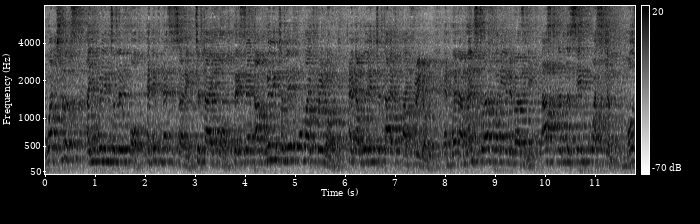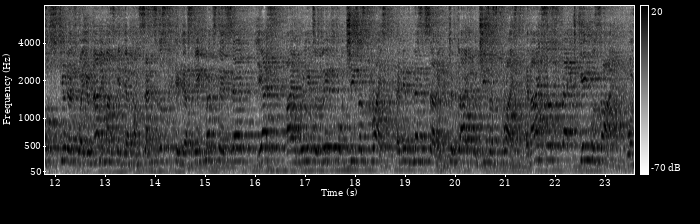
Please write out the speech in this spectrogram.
what truths are you willing to live for, and if necessary, to die for? They said, I'm willing to live for my freedom, and I'm willing to die for my freedom. And when I went to Asbury University, asked them the same question. Most students were unanimous in their consensus, in their statements, they said, Yes, I am willing to live for Jesus Christ, and if necessary, to die for Jesus Christ. And I suspect King Uzziah was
